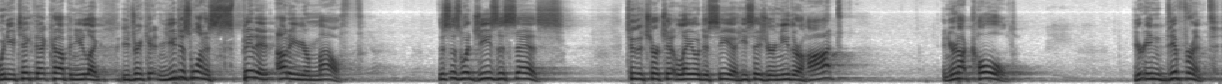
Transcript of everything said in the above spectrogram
when you take that cup and you like, you drink it and you just want to spit it out of your mouth. This is what Jesus says to the church at Laodicea. He says, You're neither hot and you're not cold, you're indifferent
